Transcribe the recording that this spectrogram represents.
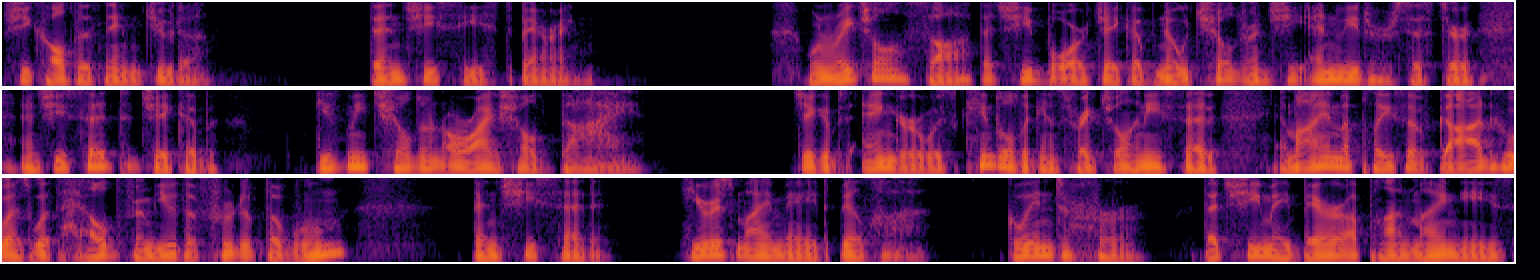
she called his name Judah. Then she ceased bearing. When Rachel saw that she bore Jacob no children, she envied her sister, and she said to Jacob, Give me children, or I shall die. Jacob's anger was kindled against Rachel, and he said, Am I in the place of God who has withheld from you the fruit of the womb? Then she said, Here is my maid Bilhah. Go in to her, that she may bear upon my knees,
